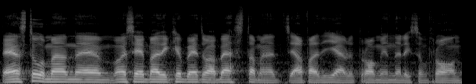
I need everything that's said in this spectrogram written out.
det är en stor men eh, man säger att det kan inte vara bästa men ett, i alla fall ett jävligt bra minne liksom från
